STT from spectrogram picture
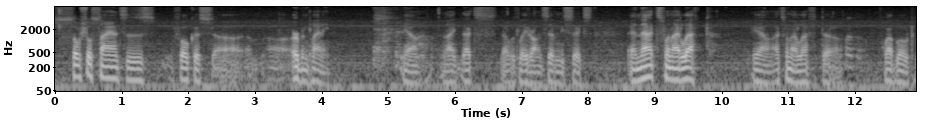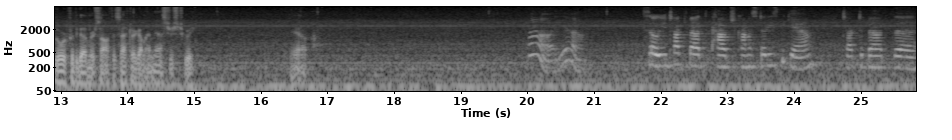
social sciences focus, uh, uh, urban planning. Yeah, and I, that's, that was later on, 76. And that's when I left, yeah, that's when I left uh, Pueblo. Pueblo to go work for the governor's office after I got my master's degree. Yeah. Ah, yeah. So you talked about how Chicano studies began, talked about the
